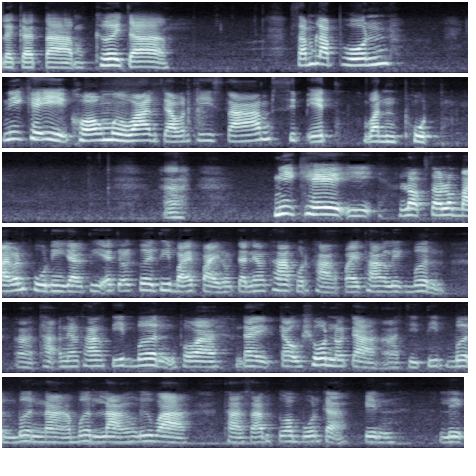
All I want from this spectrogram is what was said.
และก็ตามเคยจ้าสำหรับผลนิเคอีของมือวานจากวันที่สามสิบเอ็ดวันพุธนี่เคอี รอบเสาร์รอบบ่ายวันพุธนี่อย่างที่แอดจอยเคยที่บายไปนอกจากแนวทางคนขางไปทางเลขเบิ้ลอ่าทางแนวทางติดเบิ้ลเพราะว่าได้เก้าชนเนาะจ้ะอ่าสิติดเบิ้ลเบิ้ลหน้าเบิ้ลหลังหรือว่าถ้าสามตัวบนก็เป็นเลข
